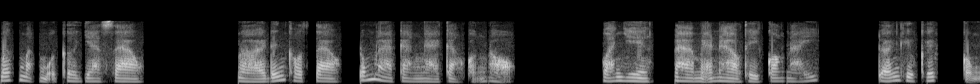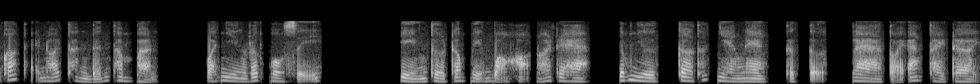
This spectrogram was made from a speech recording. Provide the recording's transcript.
mất mặt mũi cơ gia sao. Ngợi đến câu sao, đúng là càng ngày càng phẫn nộ. Quả nhiên là mẹ nào thì con nấy. Đến khiêu khích cũng có thể nói thành đến thăm bệnh, quả nhiên rất vô sĩ. Chuyện từ trong miệng bọn họ nói ra, giống như cơ thức nhàn nàng thực tự là tội ác tài trời.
